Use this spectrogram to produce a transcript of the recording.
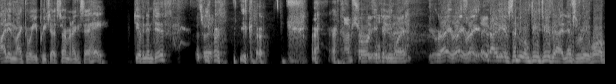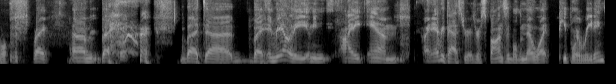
I didn't like the way you preach that sermon. I can say, hey, do you have an MDiv? That's right. you go. I'm sure people do anyone, that. Right, right, right. I mean, some people do do that, and that's really horrible. right. Um, but, but, uh, but in reality, I mean, I am. Every pastor is responsible to know what people are reading,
